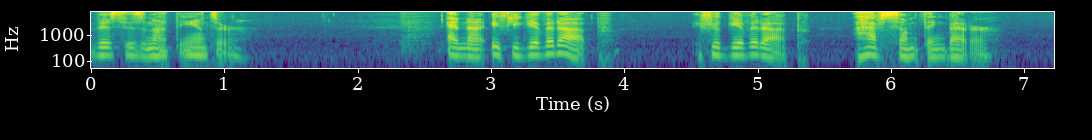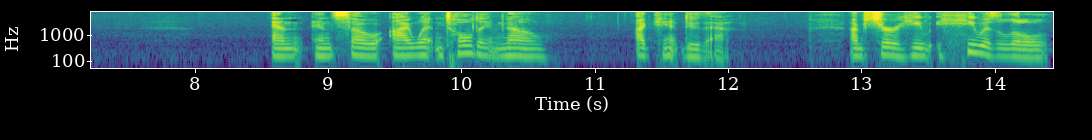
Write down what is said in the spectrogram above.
this is not the answer. And uh, if you give it up, if you give it up, I have something better. And, and so I went and told him, no, I can't do that. I'm sure he, he was a little,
